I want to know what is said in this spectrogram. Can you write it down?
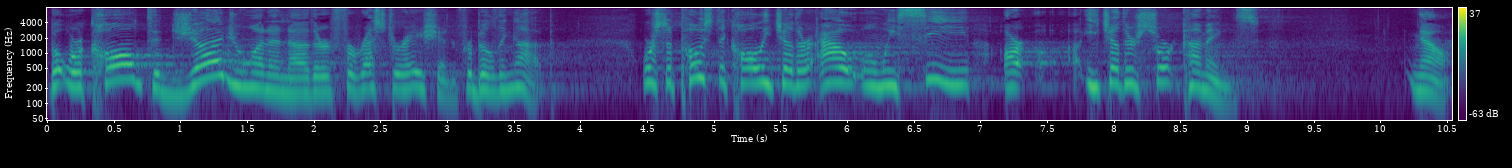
But we're called to judge one another for restoration, for building up. We're supposed to call each other out when we see our, each other's shortcomings. Now,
